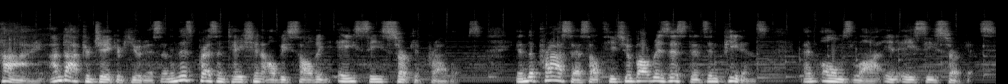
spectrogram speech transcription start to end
Hi, I'm Dr. Jacob Hudis, and in this presentation I'll be solving AC circuit problems. In the process, I'll teach you about resistance, impedance, and Ohm's law in AC circuits.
